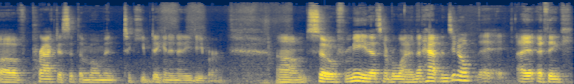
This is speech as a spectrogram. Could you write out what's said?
of practice at the moment to keep digging in any deeper. Um, so for me, that's number one, and that happens. You know, I, I think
